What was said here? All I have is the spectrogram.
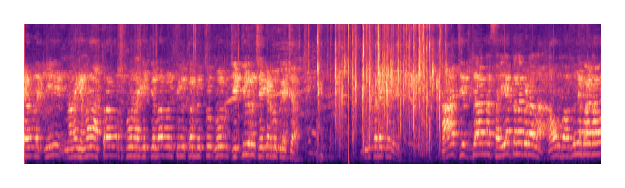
ಹೇಳ್ದಕಿ ನನಗೆ ಇನ್ನೂ ಹತ್ರ ವರ್ಷ ಫೋನ್ ಆಗಿತ್ತಿಲ್ಲ ಒಂದು ತಿಂಗಳು ಕಮ್ಮಿ ಗೋಲ್ಡ್ ಜಿದ್ದಿಲ್ಲ ಶೇಖರ್ ನೌಕರಿ ಹಚ್ಚ. ಇದು ಕಡೆ ಕೇಳಿ. ಆ ಬಿಡಲ್ಲ. ಅವ್ರ ಬಾಜುನೇ ಮಾಡವ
